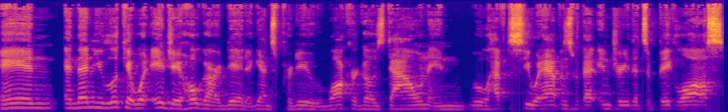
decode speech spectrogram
And and then you look at what AJ Hoggard did against Purdue. Walker goes down, and we'll have to see what happens with that injury. That's a big loss.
